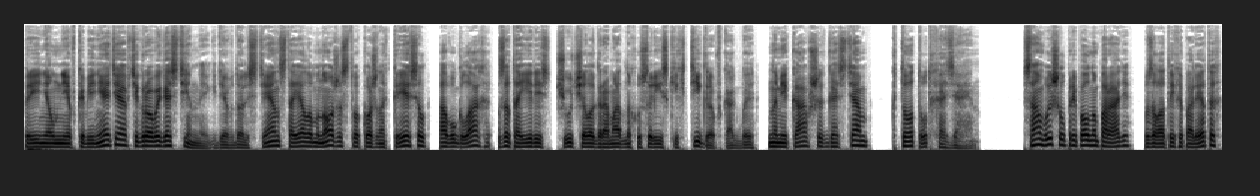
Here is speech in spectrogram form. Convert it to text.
принял не в кабинете, а в тигровой гостиной, где вдоль стен стояло множество кожаных кресел, а в углах затаились чучела громадных уссурийских тигров, как бы намекавших гостям, кто тут хозяин. Сам вышел при полном параде, в золотых эполетах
